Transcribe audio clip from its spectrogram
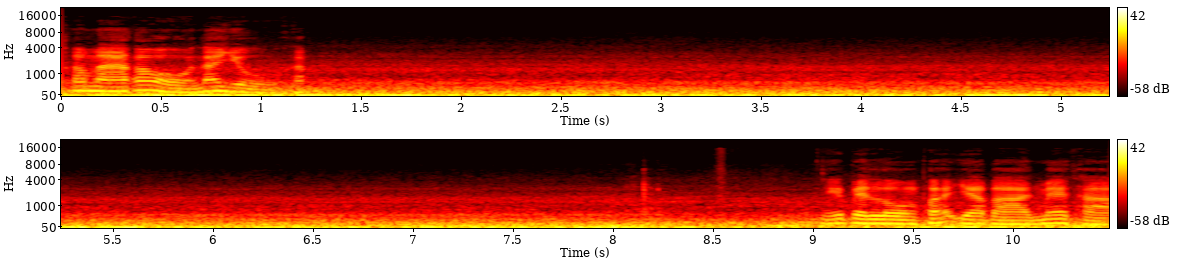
เข้ามาก็โอ้น่าอยู่ครับ นี่เป็นโรงพยาบาลแม่ทา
